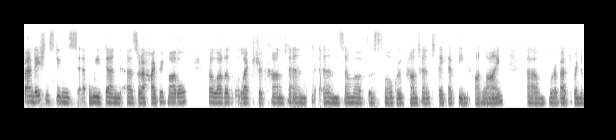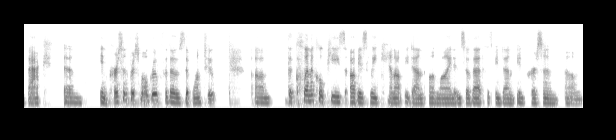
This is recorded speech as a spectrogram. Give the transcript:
foundation students, uh, we've done a sort of hybrid model for a lot of the lecture content and some of the small group content. They have been online. Um, we're about to bring them back um, in person for small group for those that want to. Um, the clinical piece obviously cannot be done online, and so that has been done in person um,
